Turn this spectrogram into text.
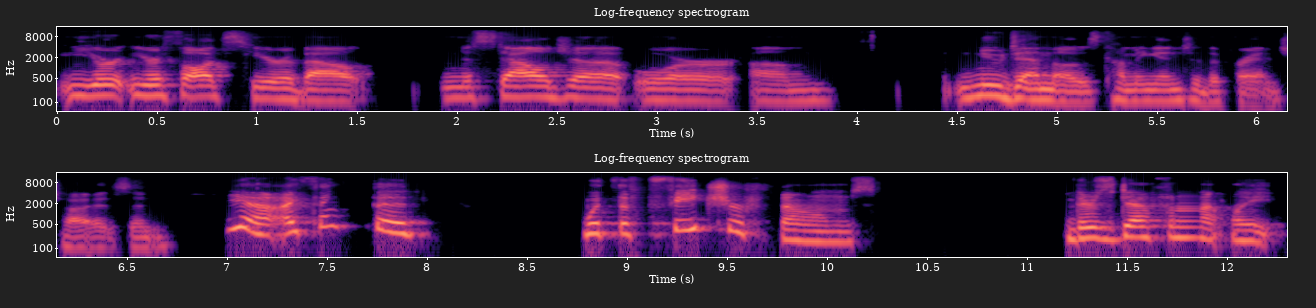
your your thoughts here about nostalgia or um, new demos coming into the franchise and yeah i think that with the feature films, there's definitely,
